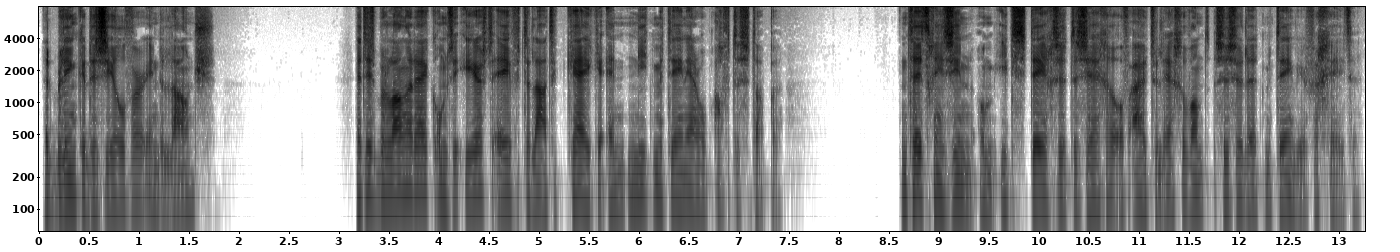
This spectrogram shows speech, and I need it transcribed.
Het blinkende zilver in de lounge. Het is belangrijk om ze eerst even te laten kijken en niet meteen erop af te stappen. Het heeft geen zin om iets tegen ze te zeggen of uit te leggen, want ze zullen het meteen weer vergeten.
